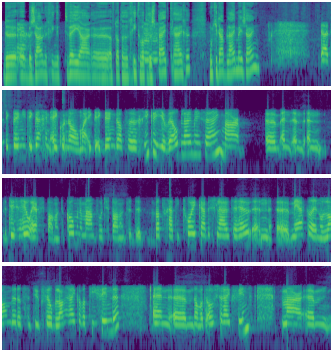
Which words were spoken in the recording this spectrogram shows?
de eh, bezuinigingen twee jaar... eh, of dat de Grieken wat Mhm. respijt krijgen. Moet je daar blij mee zijn? Dat, ik weet niet, ik ben geen econoom, maar ik, ik denk dat de Grieken hier wel blij mee zijn. Maar ehm, en, en, en het is heel erg spannend. De komende maand wordt spannend. De, wat gaat die trojka besluiten? Hè? En, eh, Merkel en Hollande, dat is natuurlijk veel belangrijker wat die vinden. En ehm, dan wat Oostenrijk vindt. Maar ehm,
